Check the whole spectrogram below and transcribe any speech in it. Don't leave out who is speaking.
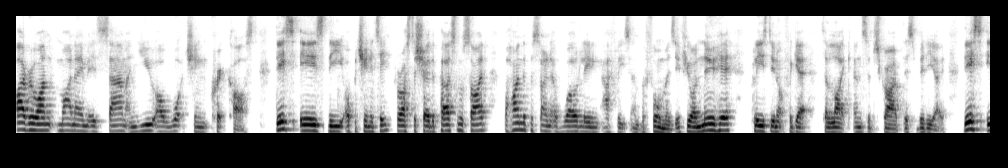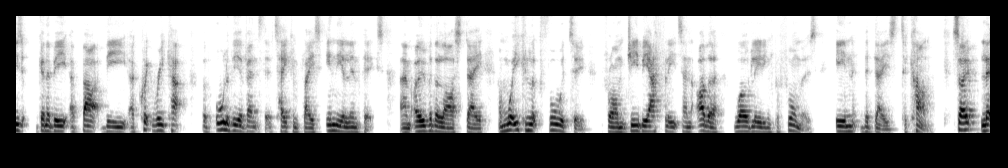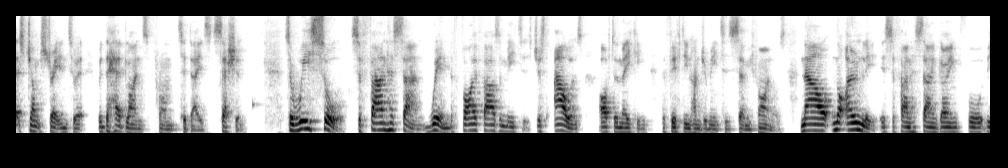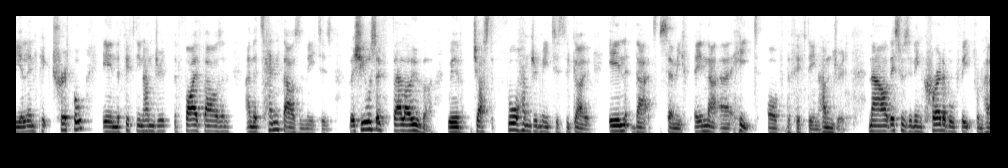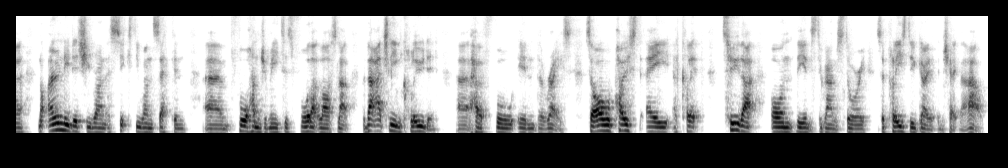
Speaker 1: Hi everyone, my name is Sam and you are watching Critcast. This is the opportunity for us to show the personal side behind the persona of world leading athletes and performers. If you are new here, please do not forget to like and subscribe this video. This is going to be about the a quick recap of all of the events that have taken place in the Olympics um, over the last day and what you can look forward to from GB athletes and other world leading performers in the days to come. So let's jump straight into it with the headlines from today's session. So we saw Sifan Hassan win the 5,000 meters just hours after making the 1500 meters semi-finals. Now, not only is Sifan Hassan going for the Olympic triple in the 1500, the 5000 and the 10,000 meters, but she also fell over with just 400 meters to go in that semi in that uh, heat of the 1500. Now, this was an incredible feat from her. Not only did she run a 61 second um, 400 meters for that last lap, but that actually included uh, her fall in the race. So I will post a, a clip to that on the Instagram story. So please do go and check that out.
